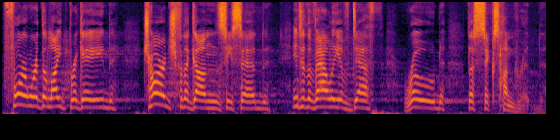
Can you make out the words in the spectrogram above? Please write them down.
Forward the light brigade, Charge for the guns, he said. Into the valley of death rode the 600.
